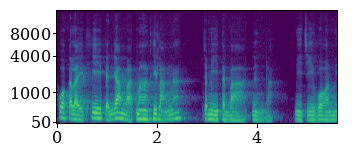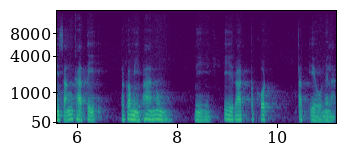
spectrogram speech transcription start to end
พวกอะไรที่เป็นย่ามบาดมาทีหลังนะ จะมีแต่บาทหนึ่งละมีจีวร มีสังคติ แล้วก็มีผ้านุ่ง มีที่รัดประคตตัดเอวนี่แหละ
